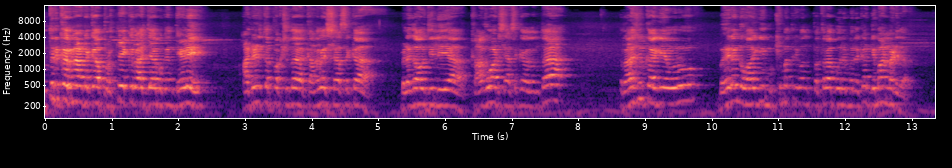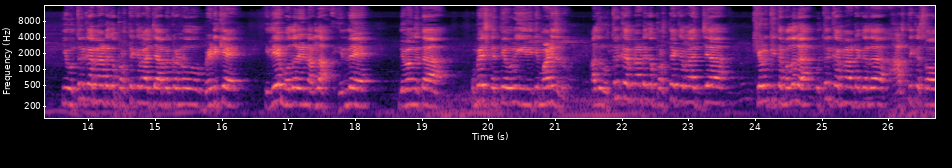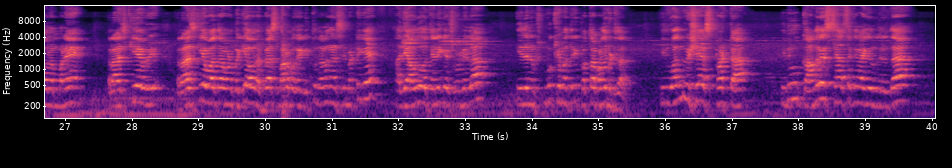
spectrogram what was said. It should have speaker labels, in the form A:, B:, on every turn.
A: ಉತ್ತರ ಕರ್ನಾಟಕ ಪ್ರತ್ಯೇಕ ರಾಜ್ಯ ಆಗ್ಬೇಕಂತ ಹೇಳಿ ಆಡಳಿತ ಪಕ್ಷದ ಕಾಂಗ್ರೆಸ್ ಶಾಸಕ ಬೆಳಗಾವಿ ಜಿಲ್ಲೆಯ ಕಾಗವಾಡ ಶಾಸಕರಾದಂಥ ರಾಜೀವ್ ಕಾಗೆ ಅವರು ಬಹಿರಂಗವಾಗಿ ಮುಖ್ಯಮಂತ್ರಿಗೆ ಒಂದು ಪತ್ರ ಬರೆಯುವ ಮೂಲಕ ಡಿಮಾಂಡ್ ಮಾಡಿದ್ದಾರೆ. ಈ ಉತ್ತರ ಕರ್ನಾಟಕ ಪ್ರತ್ಯೇಕ ರಾಜ್ಯ ಆಗಬೇಕನ್ನೋ ಬೇಡಿಕೆ ಇದೇ ಮೊದಲೇನಲ್ಲ ಹಿಂದೆ ದಿವಂಗತ ಉಮೇಶ್ ಕತ್ತಿ ಅವರು ಈ ರೀತಿ ಮಾಡಿದರು. ಅದು ಉತ್ತರ ಕರ್ನಾಟಕ ಪ್ರತ್ಯೇಕ ರಾಜ್ಯ ಕೇಳೋಕ್ಕಿಂತ ಮೊದಲ ಉತ್ತರ ಕರ್ನಾಟಕದ ಆರ್ಥಿಕ ಸ್ವಾವಲಂಬನೆ ರಾಜಕೀಯ ರಾಜಕೀಯ ವಾತಾವರಣ ಬಗ್ಗೆ ಅವರು ಅಭ್ಯಾಸ ಮಾಡಬೇಕಾಗಿತ್ತು. ನನಗನ್ಸಿದ ಮಟ್ಟಿಗೆ ಅದು ಯಾವುದೋ ತಲೆ ಕೆಡಿಸ್ಕೊಂಡಿಲ್ಲ. ಇದನ್ನು ಮುಖ್ಯಮಂತ್ರಿಗೆ ಪತ್ರ ಬರೆದು ಬಿಟ್ಟಿದ್ದಾರೆ ಇದು ಒಂದು ವಿಷಯ ಸ್ಪಷ್ಟ. ಇದು ಕಾಂಗ್ರೆಸ್ ಶಾಸಕರಾಗಿರುವುದರಿಂದ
